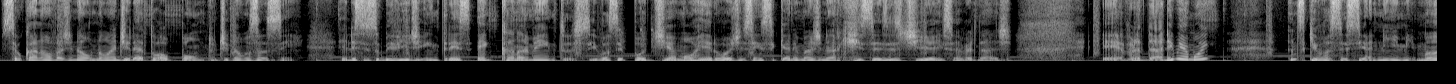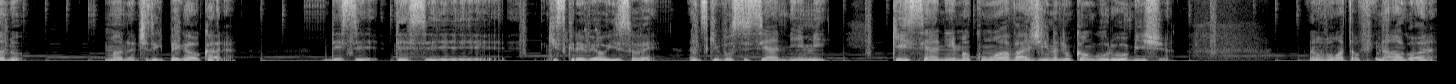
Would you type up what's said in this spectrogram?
Seu canal vaginal não é direto ao ponto, digamos assim. Ele se subdivide em três encanamentos e você podia morrer hoje sem sequer imaginar que isso existia. Isso é verdade. É verdade, minha mãe. Antes que você se anime, mano, mano, a tem que pegar o cara desse desse que escreveu isso, velho. Antes que você se anime? Quem se anima com a vagina de um canguru, bicho? Não, vamos até o final agora.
